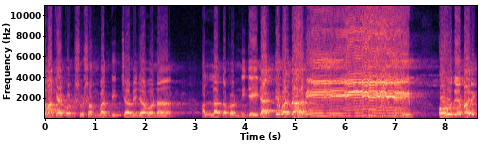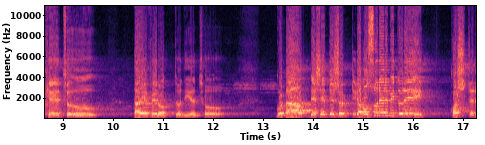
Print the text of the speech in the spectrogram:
আমাকে এখন সুসংবাদ দিচ্ছে, আমি যাব না। আল্লাহ তখন নিজেই ডাক দিয়ে বলবে, হাবিব, ওহুদে মার খেয়েছো তাইফে রক্ত দিয়েছ। গোটা দেশে তেষট্টিটা বছরের ভিতরে কষ্টের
